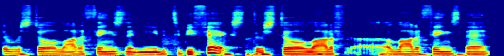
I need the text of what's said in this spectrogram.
There was still a lot of things that needed to be fixed. There's still a lot of a lot of things that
